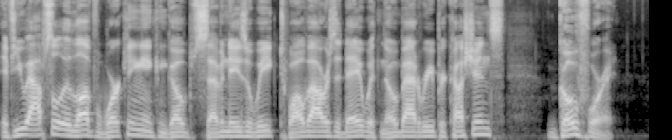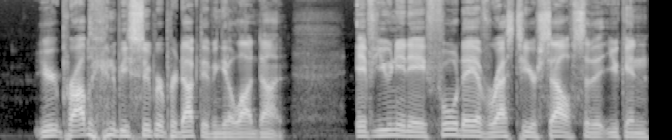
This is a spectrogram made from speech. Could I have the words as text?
If you absolutely love working and can go seven days a week, 12 hours a day with no bad repercussions, go for it you're probably going to be super productive and get a lot done. If you need a full day of rest to yourself so that you can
